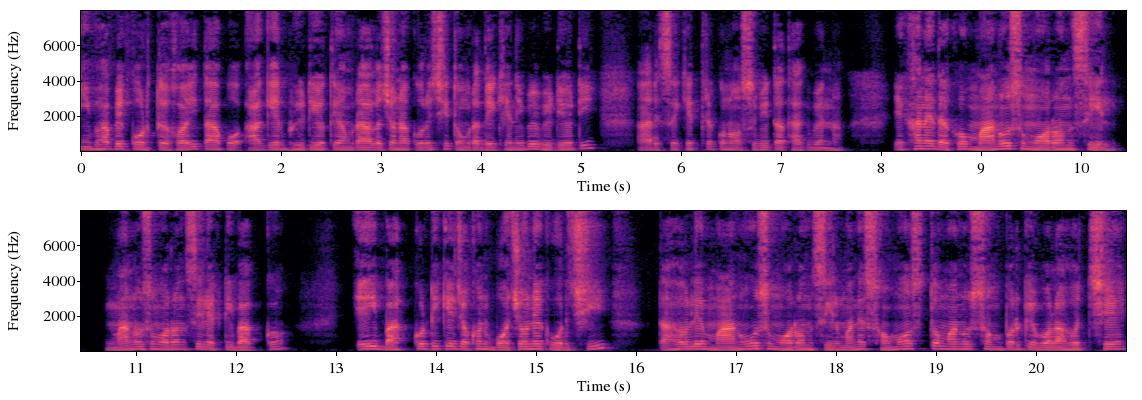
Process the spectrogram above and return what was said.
কীভাবে করতে হয় তা আগের ভিডিওতে আমরা আলোচনা করেছি, তোমরা দেখে নিবে ভিডিওটি, আর সেক্ষেত্রে কোনো অসুবিধা থাকবে না। এখানে দেখো, মানুষ মরণশীল মানুষ মরণশীল একটি বাক্য। এই বাক্যটিকে যখন বচনে করছি তাহলে মানুষ মরণশীল মানে সমস্ত মানুষ সম্পর্কে বলা হচ্ছে,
